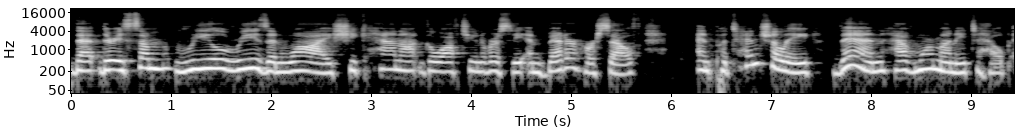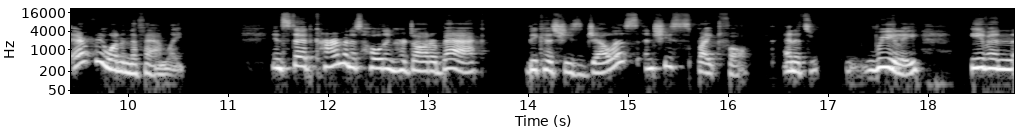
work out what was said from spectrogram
that there is some real reason why she cannot go off to university and better herself and potentially then have more money to help everyone in the family. Instead, Carmen is holding her daughter back because she's jealous and she's spiteful. And it's really, even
